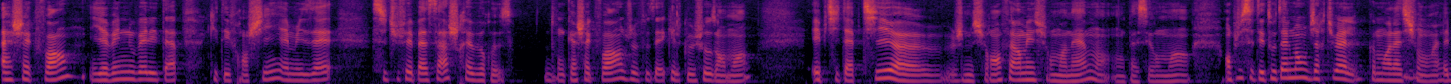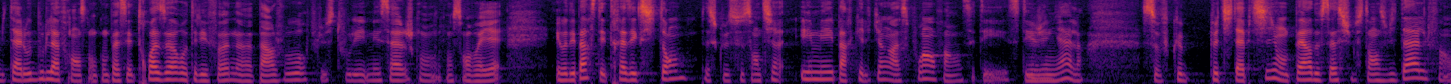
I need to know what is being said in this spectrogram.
à chaque fois, il y avait une nouvelle étape qui était franchie. Elle me disait, si tu fais pas ça, je serai heureuse. Donc à chaque fois, je faisais quelque chose en moins. Et petit à petit, euh, je me suis renfermée sur moi-même. On passait au moins. En plus, c'était totalement virtuel comme relation. Elle habitait à l'autre bout de la France, donc on passait trois heures au téléphone euh, par jour, plus tous les messages qu'on s'envoyait. Et au départ, c'était très excitant parce que se sentir aimé par quelqu'un à ce point, enfin, c'était Mhm. génial. Sauf que petit à petit, on perd de sa substance vitale. Enfin,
